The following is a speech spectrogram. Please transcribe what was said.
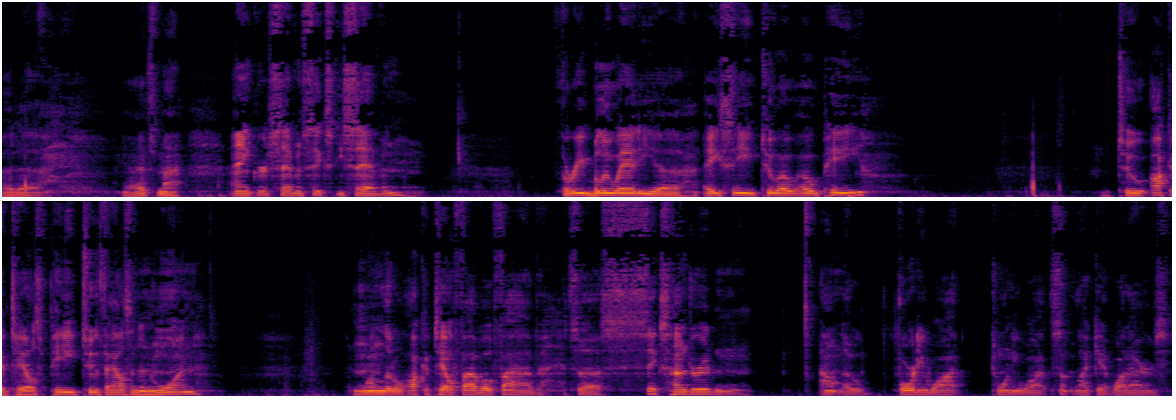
But uh, yeah, that's my Anker 767. Three Bluetti uh, AC200P two Oukitels P2001, one little Oukitel 505. It's a 600 and I don't know, 40 watt, 20 watt, something like that, watt hours.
